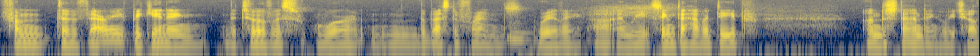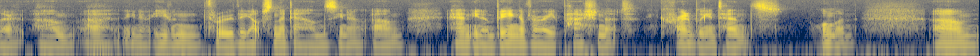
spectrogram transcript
from the very beginning, the two of us were the best of friends, mm. really, uh, and we seemed to have a deep understanding of each other. Um, uh, you know, even through the ups and the downs. You know, um, and you know, being a very passionate, incredibly intense woman. Um,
